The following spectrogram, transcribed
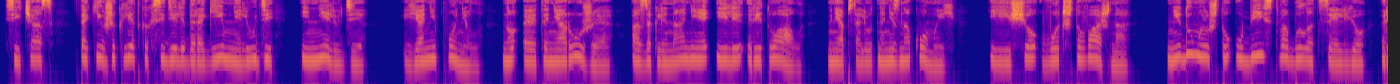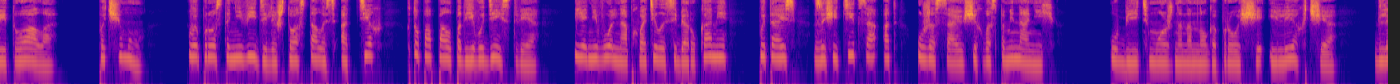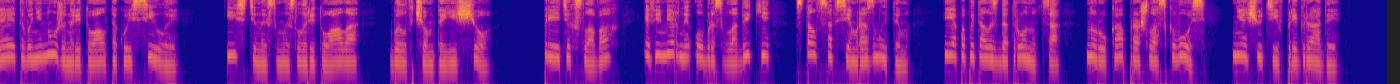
Сейчас в таких же клетках сидели дорогие мне люди и нелюди. Я не понял, но это не оружие, а заклинание или ритуал, мне абсолютно незнакомый. И еще вот что важно. Не думаю, что убийство было целью ритуала. Почему? Вы просто не видели, что осталось от тех, кто попал под его действие. Я невольно обхватила себя руками, пытаясь защититься от ужасающих воспоминаний. Убить можно намного проще и легче. Для этого не нужен ритуал такой силы. истинный смысл ритуала был в чем-то еще. При этих словах эфемерный образ владыки стал совсем размытым. Я попыталась дотронуться, но рука прошла сквозь, не ощутив преграды.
